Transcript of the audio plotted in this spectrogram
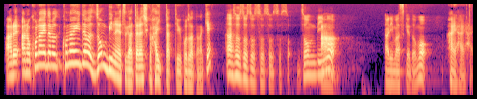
あれ、あの、この間の、この間はゾンビのやつが新しく入ったっていうことだったんだっけ？あ、そうそうそうそうそうそうそう。ゾンビもありますけども、はいはいはい。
